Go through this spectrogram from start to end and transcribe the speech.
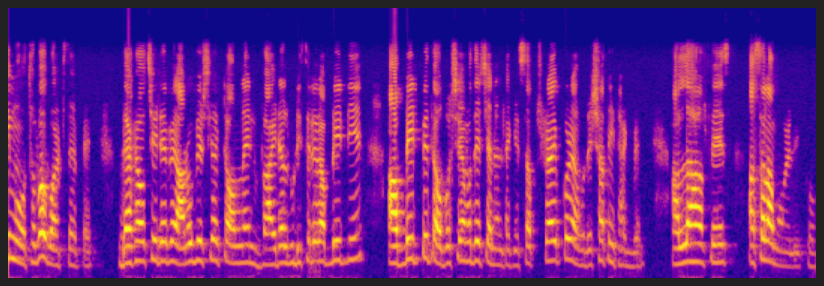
ইমো অথবা হোয়াটসঅ্যাপে দেখা হচ্ছে এই টাইপের আরও বেশি একটা অনলাইন ভাইরাল হুডিসের আপডেট নিয়ে। আপডেট পেতে অবশ্যই আমাদের চ্যানেলটাকে সাবস্ক্রাইব করে আমাদের সাথেই থাকবেন। আল্লাহ হাফেজ, আসসালামু আলাইকুম।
